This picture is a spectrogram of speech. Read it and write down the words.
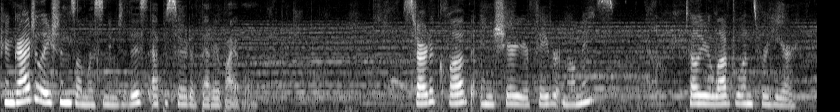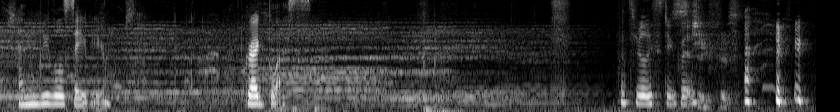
Congratulations on listening to this episode of Better Bible. Start a club and share your favorite moments. Tell your loved ones we're here, and we will save you. Greg bless. That's really stupid. Stupid.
